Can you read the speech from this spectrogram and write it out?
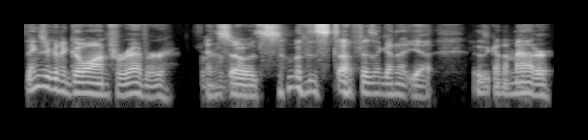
things are gonna go on forever, forever. and so some of the stuff isn't gonna, yeah, is gonna matter.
